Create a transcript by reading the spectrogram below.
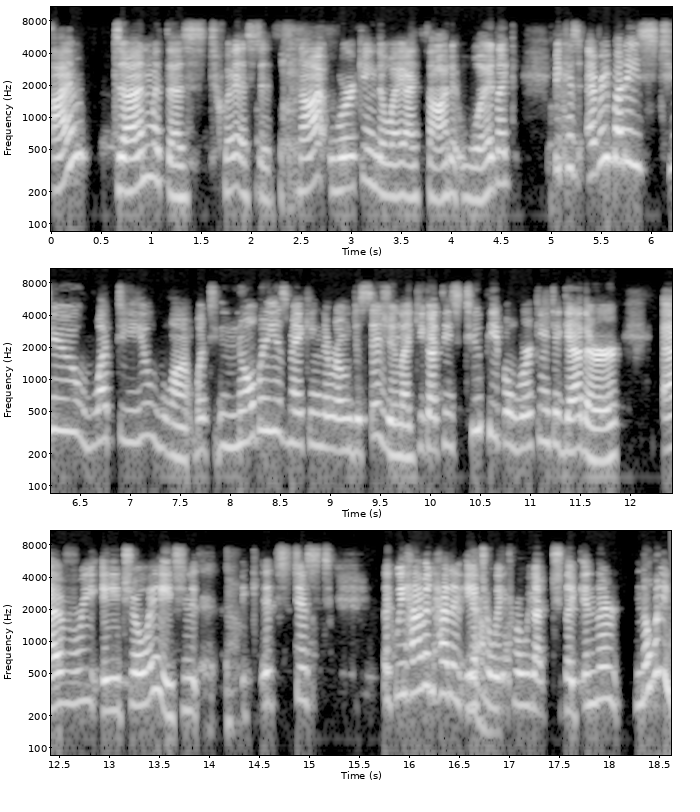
I'm done with this twist. It's not working the way I thought it would. Like because everybody's too what do you want? What do, nobody is making their own decision. Like you got these two people working together every HOH and it, it's just like we haven't had an Yeah. HOH where we got like and there nobody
